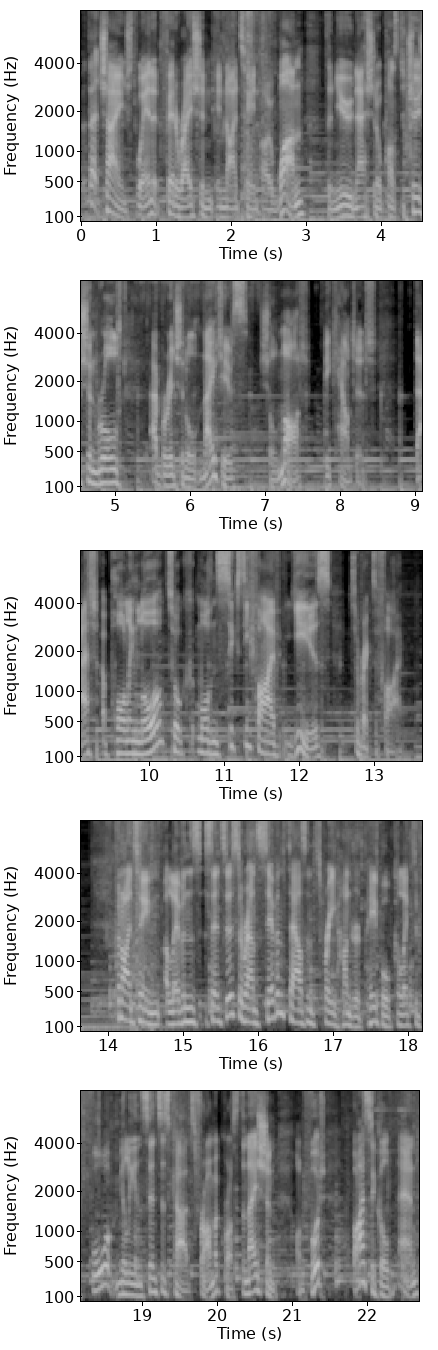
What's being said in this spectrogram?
but that changed when, at Federation in 1901, the new national constitution ruled Aboriginal natives shall not be counted. That appalling law took more than 65 years to rectify. For 1911's census, around 7,300 people collected 4 million census cards from across the nation on foot, bicycle, and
